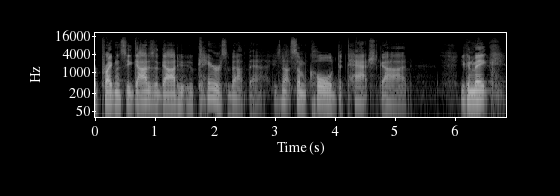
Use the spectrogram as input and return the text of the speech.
her pregnancy, God is a God who, who cares about that. He's not some cold, detached God. You can make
